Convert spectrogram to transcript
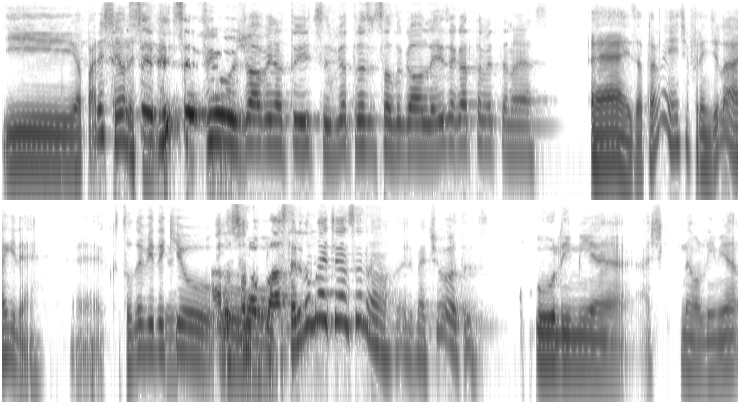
E apareceu nesse. Você, viu o jovem na Twitch, você viu a transmissão do Gaules e agora tá metendo essa. É, exatamente, aprendi lá, Guilherme. É, toda vida que o. Ah, no o, Sonoplasta ele não mete essa, não. Ele mete outras. O Liminha, acho que. Não, o Liminha,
